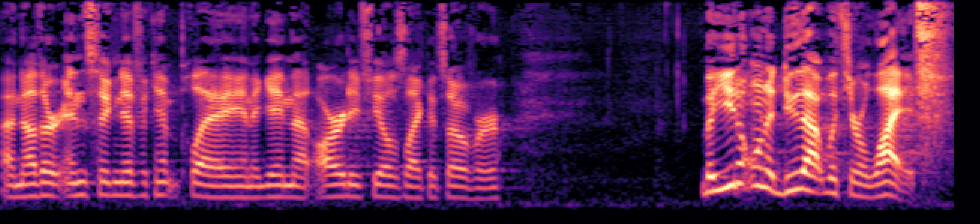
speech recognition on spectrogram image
Another insignificant play in a game that already feels like it's over. But you don't want to do that with your life.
